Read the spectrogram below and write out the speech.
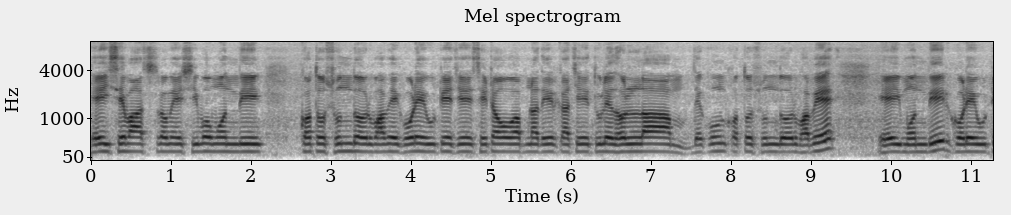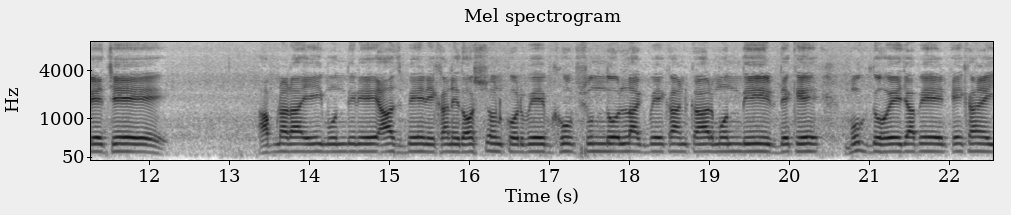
এই সেবাশ্রমে শিব মন্দির কত সুন্দরভাবে গড়ে উঠেছে সেটাও আপনাদের কাছে তুলে ধরলাম। দেখুন কত সুন্দরভাবে এই মন্দির গড়ে উঠেছে। আপনারা এই মন্দিরে আসবেন, এখানে দর্শন করবে, খুব সুন্দর লাগবে এখানকার মন্দির দেখে মুগ্ধ হয়ে যাবেন। এখানেই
